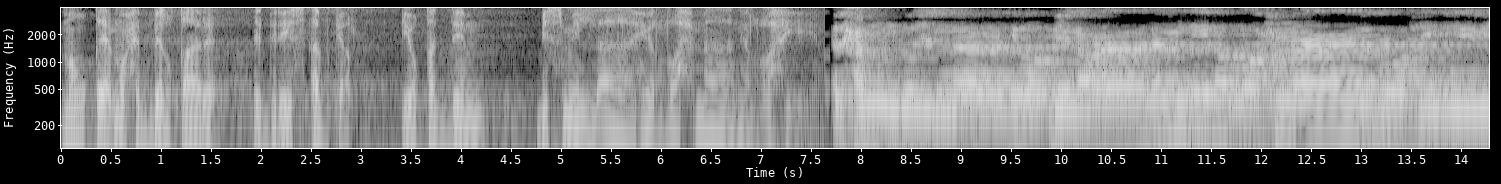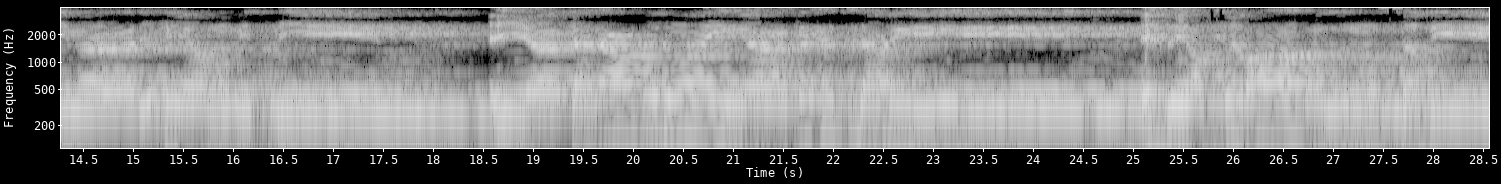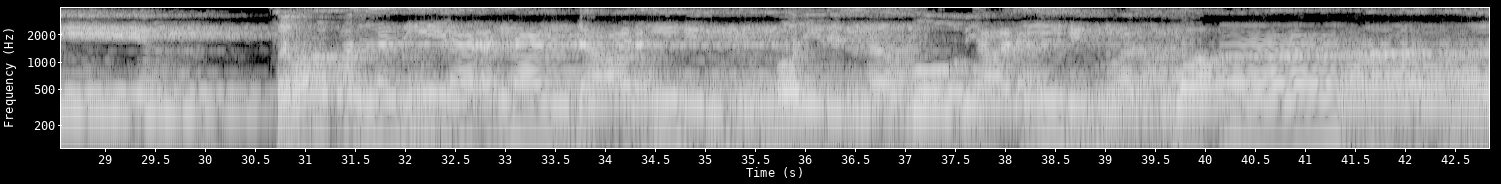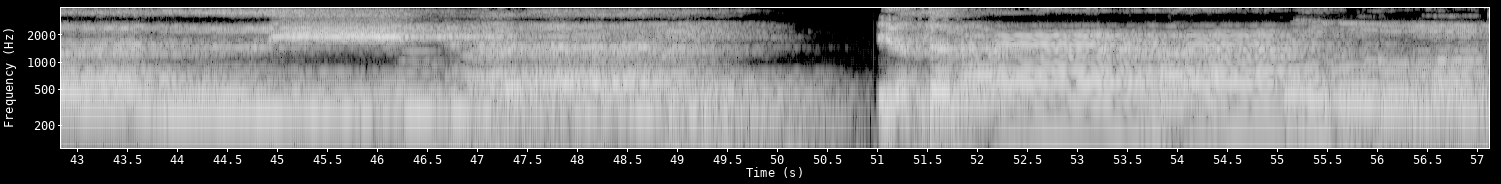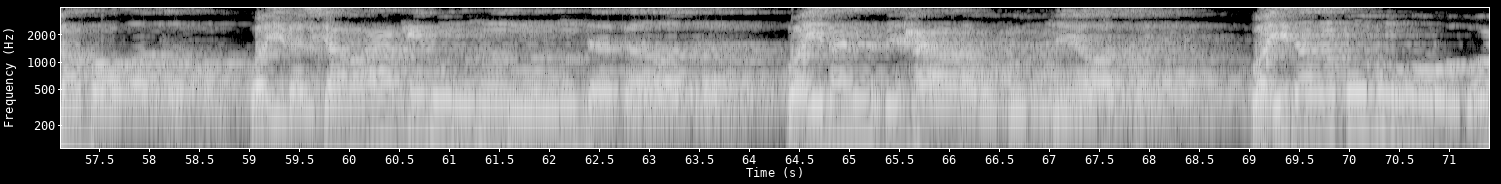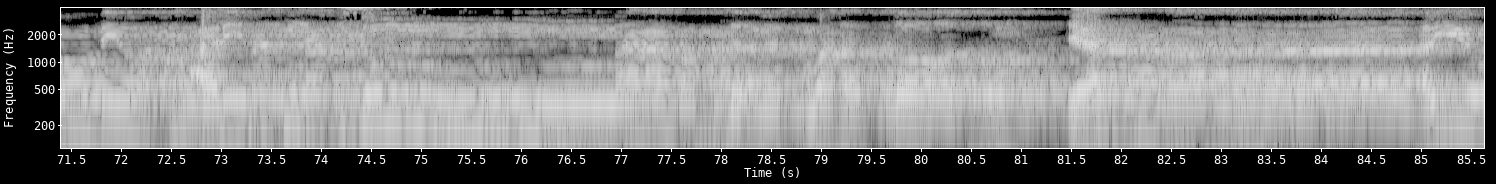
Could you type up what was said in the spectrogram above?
موقع محب القارئ إدريس أبكر يقدم بسم الله الرحمن الرحيم. الحمد لله رب العالمين الرحمن الرحيم مالك يوم الدين. إياك نعبد وإياك نستعين. اهدنا الصراط صراط الذين أنعمت عليهم غير المغضوب عليهم ولا الضالين. إذا السماء وإذا الكواكب انتثرت وإذا البحار فجرت وإذا القبور بعثرت علمت نفس ما قدمت وأخرت يا أيها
